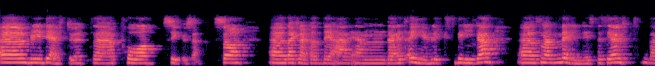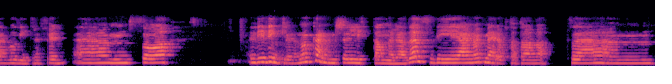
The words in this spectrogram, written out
uh, blir delt ut uh, på sykehuset. Så det er klart at det er, en, det er et øyeblikksbilde uh, som er veldig spesielt der hvor vi treffer. Um, så vi vinkler det nok kanskje litt annerledes. Vi er nok mer opptatt av at um,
